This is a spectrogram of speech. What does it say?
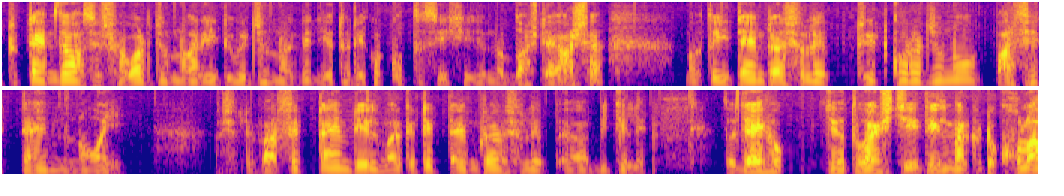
একটু টাইম দেওয়া আছে সবার জন্য আর ইউটিউবের জন্য একটা যেহেতু রেকর্ড করতেছি, সেই জন্য দশটায় আসা। নয়তো এই টাইমটা আসলে ট্রেড করার জন্য পারফেক্ট টাইম নয়। আসলে পারফেক্ট টাইম রিয়েল মার্কেটের টাইমটা আসলে বিকেলে। তো যাই হোক, যেহেতু আসছি রিয়েল মার্কেটও খোলা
